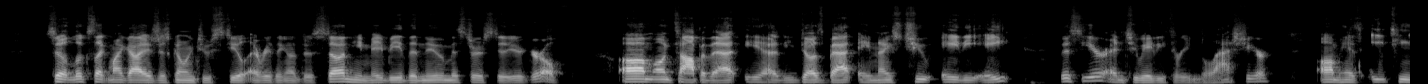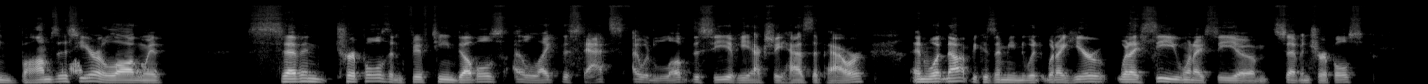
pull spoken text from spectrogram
So it looks like my guy is just going to steal everything under the sun. He may be the new Mr. Steal Your Girl. Um, on top of that, he had he does bat a nice 288 this year and 283 last year. Um, he has 18 bombs this year, along with seven triples and 15 doubles. I like the stats. I would love to see if he actually has the power and whatnot, because I mean, what, what I hear, what I see when I see um, seven triples,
